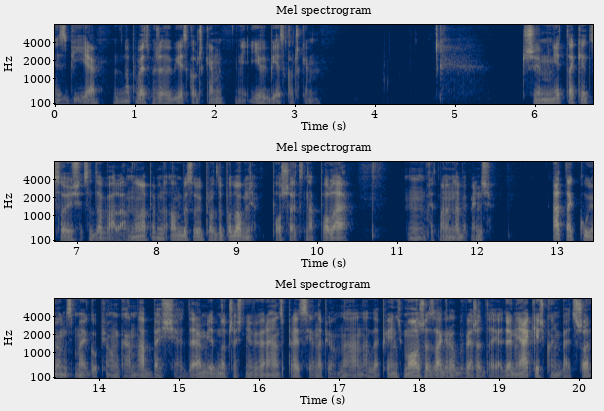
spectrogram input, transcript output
zbije, no powiedzmy, że wybije skoczkiem i wybije skoczkiem. Czy mnie takie coś zadowala? No na pewno on by sobie prawdopodobnie poszedł na pole mm, hetmanem na b5, atakując mojego pionka na b7, jednocześnie wywierając presję na, na, na d5. Może zagrałby wieżę d1, jakieś koń b3.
